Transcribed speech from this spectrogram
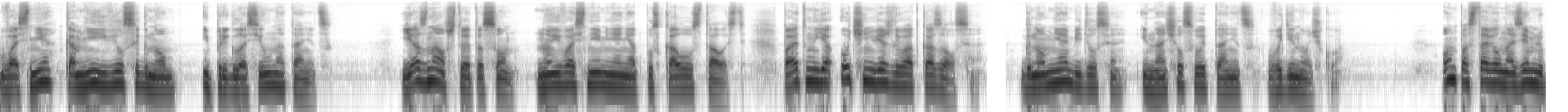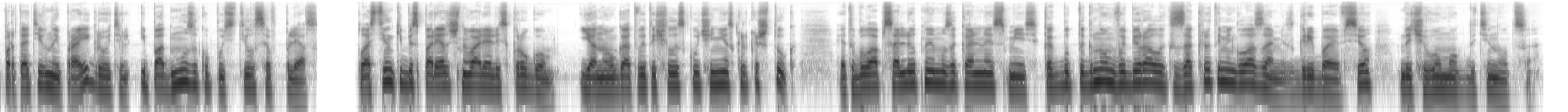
Во сне ко мне явился гном и пригласил на танец. Я знал, что это сон, но и во сне меня не отпускала усталость, поэтому я очень вежливо отказался. Гном не обиделся и начал свой танец в одиночку. Он поставил на землю портативный проигрыватель и под музыку пустился в пляс. Пластинки беспорядочно валялись кругом. Я наугад вытащил из кучи несколько штук. Это была абсолютная музыкальная смесь, как будто гном выбирал их с закрытыми глазами, сгребая все, до чего мог дотянуться.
